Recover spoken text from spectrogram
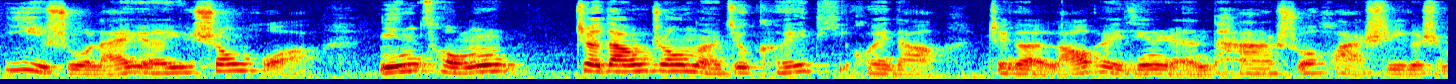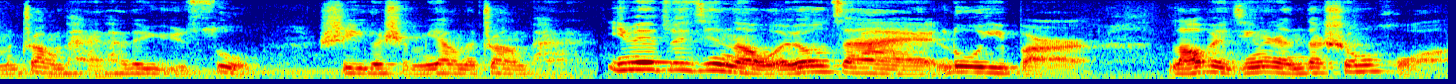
艺术来源于生活，您从这当中呢就可以体会到这个老北京人他说话是一个什么状态，他的语速是一个什么样的状态。因为最近呢，我又在录一本《老北京人的生活》。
